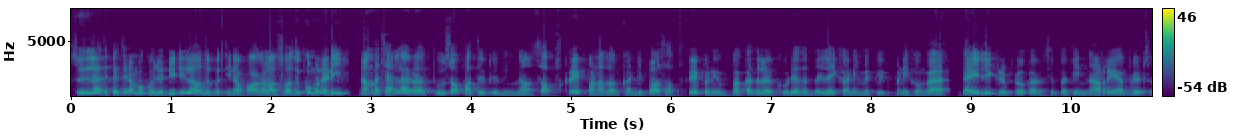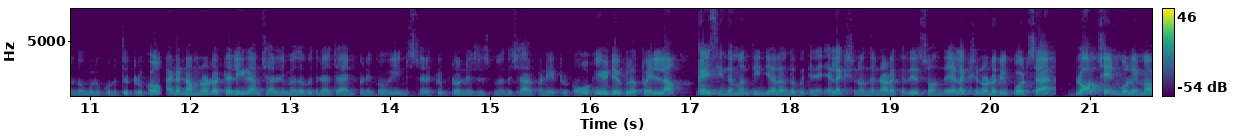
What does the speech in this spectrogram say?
ஸோ இது எல்லாத்தையும் பற்றி நம்ம கொஞ்சம் டீட்டெயிலாக வந்து பார்த்தீங்கன்னா பார்க்கலாம். ஸோ அதுக்கு முன்னாடி நம்ம சேனலில் யாராவது புதுசாக பார்த்துட்டு இருந்தீங்கன்னா சப்ஸ்கிரைப் பண்ணாதான் கண்டிப்பாக சப்ஸ்கிரைப் பண்ணி பக்கத்தில் இருக்கக்கூடிய அந்த பெல் ஐக்கானையுமே கிளிக் பண்ணிக்கோங்க. டெய்லி கிரிப்டோ கரன்சி பற்றி நிறைய அப்டேட்ஸ் வந்து உங்களுக்கு கொடுத்துட்ருக்கோம் அண்ட் நம்மளோட டெலிகிராம் சேனலுமே வந்து பார்த்தீங்கன்னா ஜாயின் பண்ணிக்கோங்க. இன்ஸ்டன்ட் கிரிப்டோ நியூஸஸ்மே வந்து ஷேர் பண்ணிட்டு இருக்கோம். ஓகே வீடியோக்குள்ள போயிடலாம். கைஸ் இந்த மந்த் இந்தியாவில் வந்து பார்த்தீங்கன்னா எலெக்ஷன் வந்து நடக்குது. ஸோ அந்த எலெக்ஷனோட ரிப்போர்ட்ஸை பிளாக் செயின் மூலயமா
